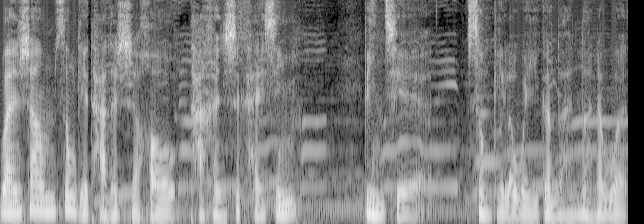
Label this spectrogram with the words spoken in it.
晚上送给他的时候，他很是开心，并且送给了我一个暖暖的吻。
